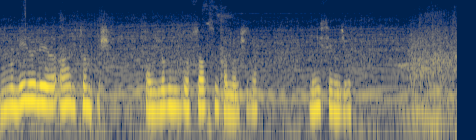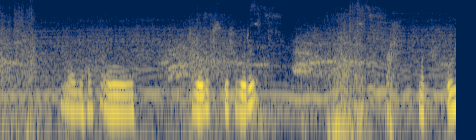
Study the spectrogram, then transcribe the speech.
Bu neydi öyle ya? Aa beton bitmiş. Yani yolun %36'sını kalmamışız lan. Neyin sevinci bu? Vallahi ooo. Yolu psikoşuları. Bak. Oy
